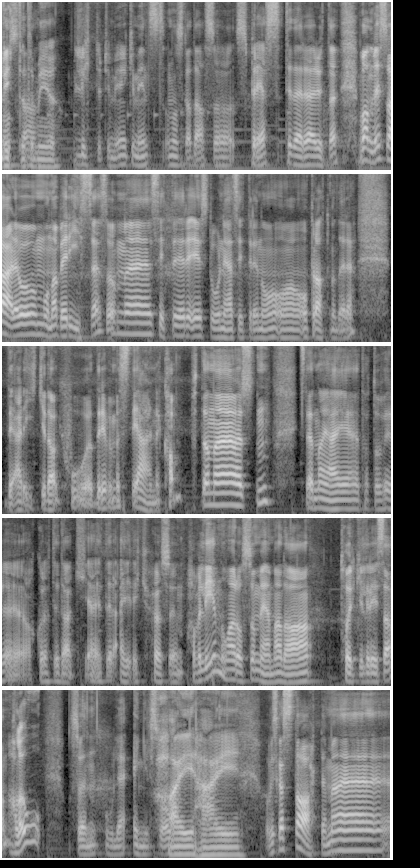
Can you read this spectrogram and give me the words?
Lytte skal- til mye. lytter til mye, ikke minst. Og nå skal det altså spres til dere der ute. Vanligvis så er det jo Mona B. Riise som eh, sitter i stolen jeg sitter i nå og, og prater med dere. Det er det ikke i dag. Hun driver med Stjernekamp denne høsten. Isteden har jeg tatt over akkurat i dag. Jeg heter Eirik Høsøen Havelin og har også med meg da Torkil Risan Hallo! og Sven Ole Engelsvold. Hei, hei. Og vi skal starte med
